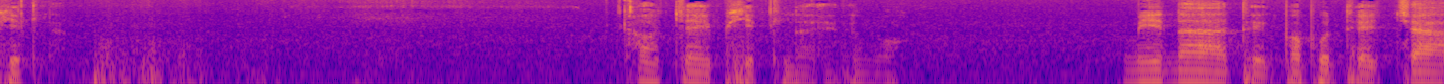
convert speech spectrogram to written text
ผิดเข้าใจผิดเลยทั้งบอกมีหน้าถึงพระพุทธเจ้า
